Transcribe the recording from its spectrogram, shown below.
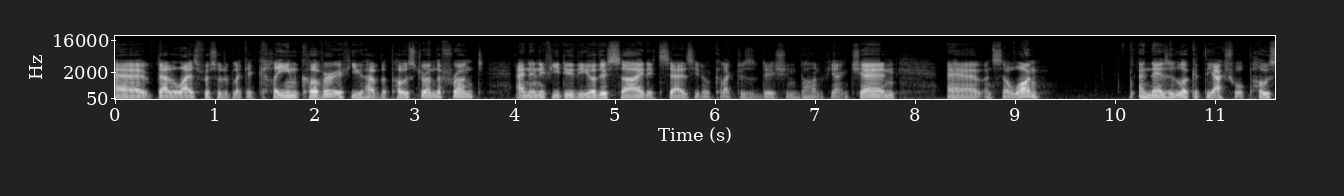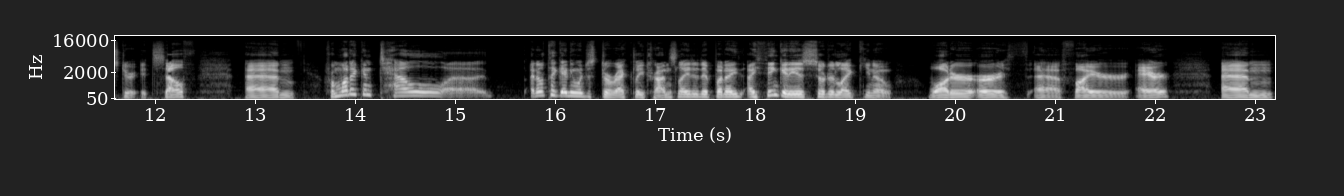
uh, that allows for sort of like a clean cover if you have the poster on the front. And then if you do the other side, it says, you know, Collector's Edition, Dawn of Yang Chen, um, and so on. And there's a look at the actual poster itself. Um, from what I can tell, uh, I don't think anyone just directly translated it, but I, I think it is sort of like, you know, water, earth, uh, fire, air. Um,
